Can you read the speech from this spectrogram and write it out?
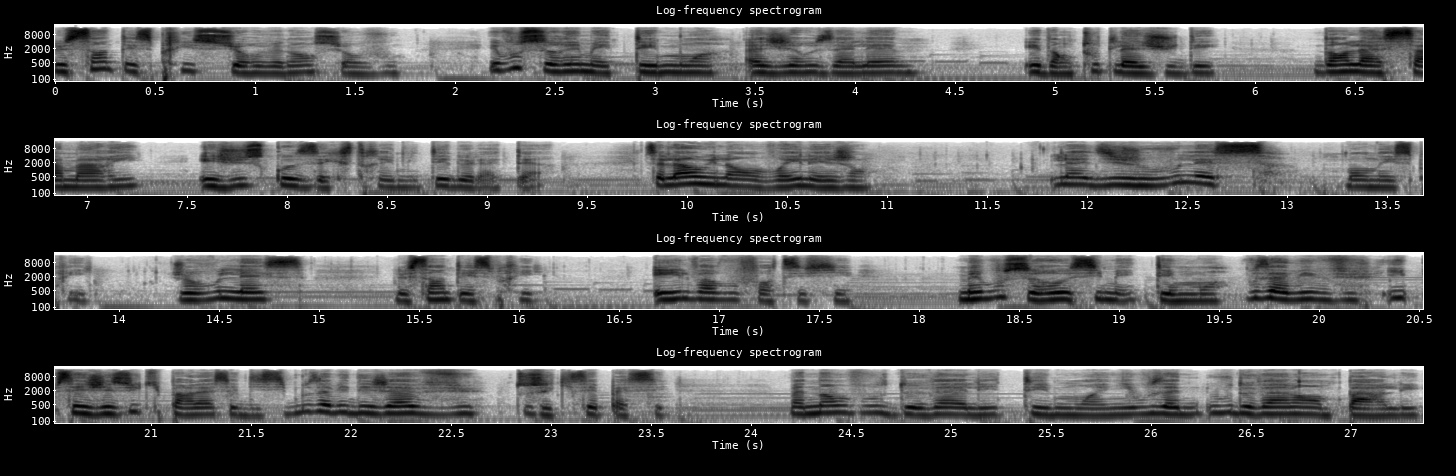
le Saint-Esprit survenant sur vous, Et vous serez mes témoins à Jérusalem et dans toute la Judée, dans la Samarie et jusqu'aux extrémités de la terre. C'est là où il a envoyé les gens. Il a dit, je vous laisse mon esprit, je vous laisse le Saint-Esprit, et il va vous fortifier. Mais vous serez aussi mes témoins. Vous avez vu, c'est Jésus qui parlait à ses disciples, vous avez déjà vu tout ce qui s'est passé. Maintenant, vous devez aller témoigner, vous, vous devez aller en parler.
